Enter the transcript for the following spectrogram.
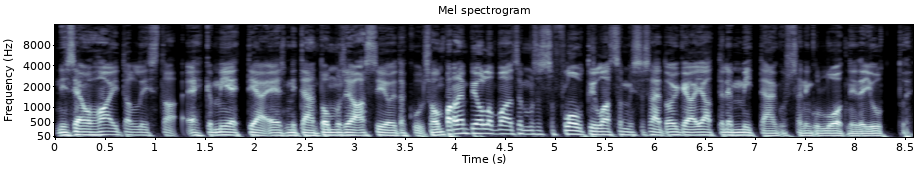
niin se on haitallista ehkä miettiä edes mitään tommosia asioita, kun se on parempi olla vaan semmoisessa flow-tilassa, missä sä et oikein ajattele mitään, kun sä niin kuin luot niitä juttuja.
